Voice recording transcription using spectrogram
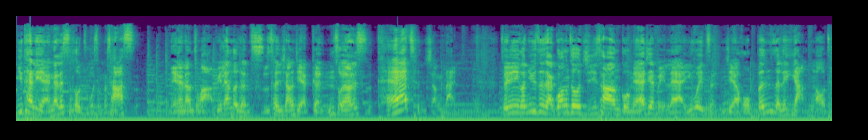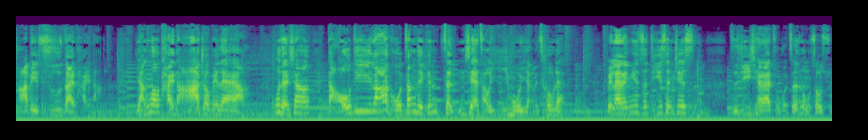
你谈恋爱的时候做过什么傻事？恋爱当中啊，比两个人赤诚相见更重要的是坦诚相待。最近一个女子在广州机场过安检被拦，因为证件和本人的样貌差别实在太大。样貌太大就被拦啊！我在想到底哪个长得跟证件照一模一样的丑呢？被拦的女子低声解释。自己以前呢做过整容手术，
